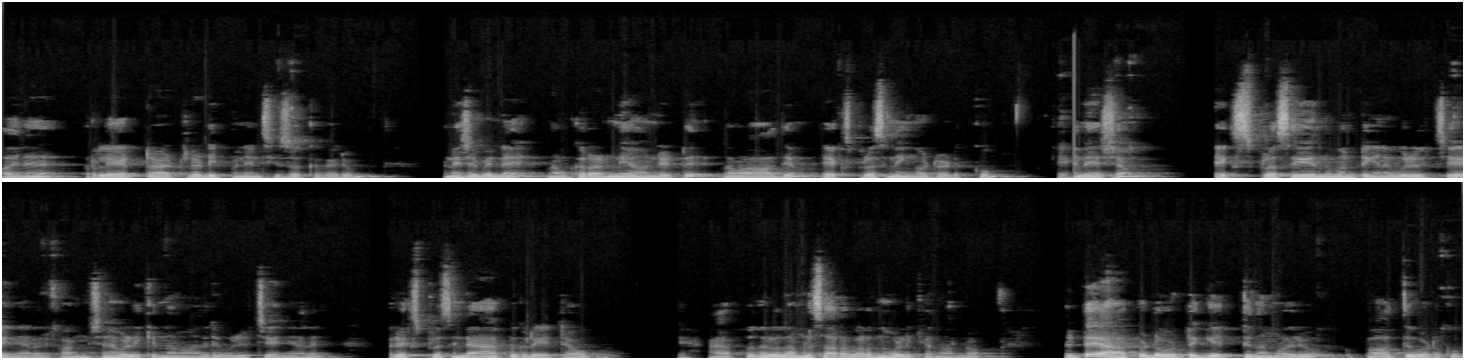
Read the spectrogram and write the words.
അതിന് റിലേറ്റഡ് ആയിട്ടുള്ള ഡിപ്പെൻഡൻസീസും ഒക്കെ വരും. അതിനുശേഷം പിന്നെ നമുക്ക് റൺ ചെയ്യാൻ വേണ്ടിയിട്ട് നമ്മൾ ആദ്യം എക്സ്പ്രസ്സിന് ഇങ്ങോട്ട് എടുക്കും. അതിനുശേഷം എക്സ്പ്രസ് എന്ന് പറഞ്ഞിട്ട് ഇങ്ങനെ വിളിച്ചു കഴിഞ്ഞാൽ ഒരു ഫംഗ്ഷനെ വിളിക്കുന്ന മാതിരി വിളിച്ചു കഴിഞ്ഞാൽ ഒരു എക്സ്പ്രസിന്റെ ആപ്പ് ക്രിയേറ്റ് ആവും. ആപ്പ് എന്നുള്ളത് നമ്മൾ സർവർ എന്ന് വിളിക്കാമെന്ന് പറഞ്ഞു. എന്നിട്ട് ആപ്പ് ഡോട്ട് ഗെറ്റ് നമ്മളൊരു പാത്ത് കൊടുക്കും.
